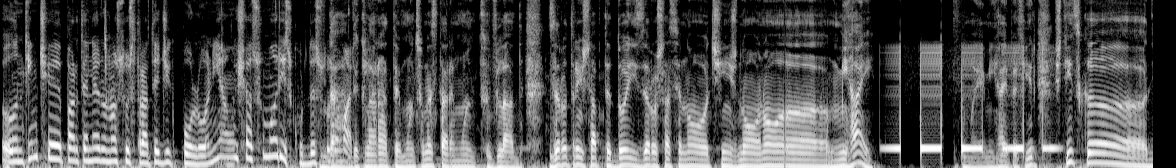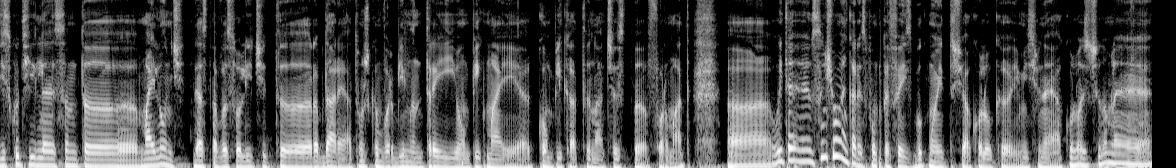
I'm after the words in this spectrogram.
în timp ce partenerul nostru strategic, Polonia, își asumă riscuri destul da, de mari. declarate. Mulțumesc tare mult, Vlad. 0372069599 Mihai nu mai e Mihai pe fir. Știți că discuțiile sunt uh, mai lungi, de asta vă solicit uh, răbdare. Atunci când vorbim în trei, e un pic mai uh, complicat în acest uh, format. Uh, uite, sunt și oameni care spun pe Facebook, mă uit și acolo că emisiunea e acolo, zice, domnule,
